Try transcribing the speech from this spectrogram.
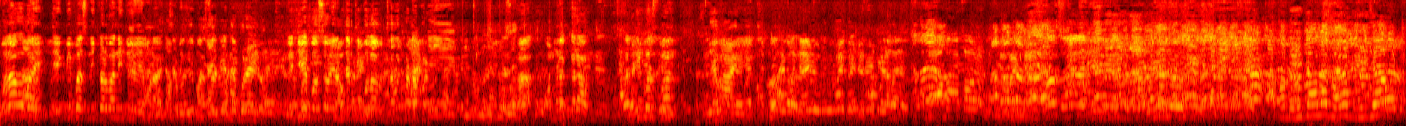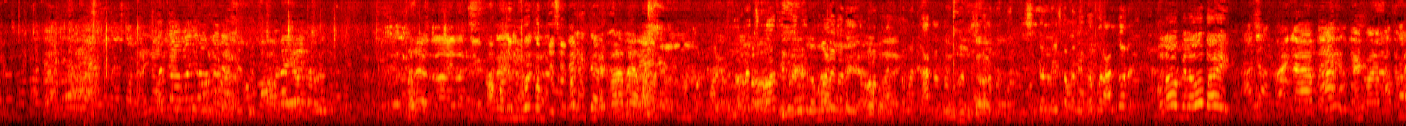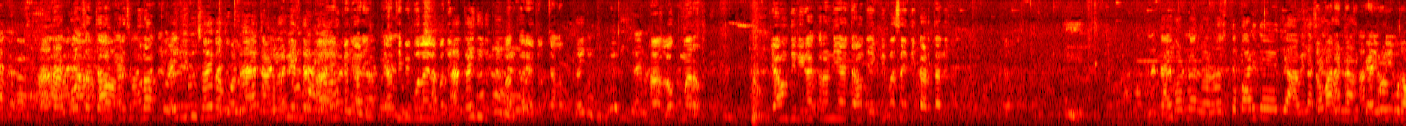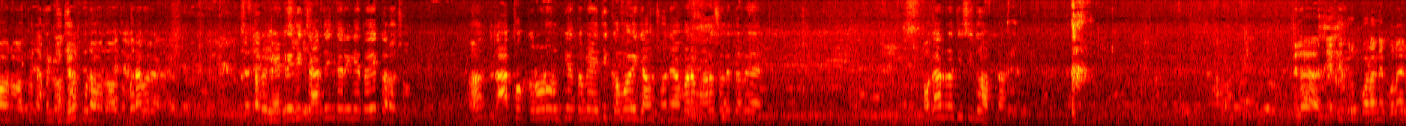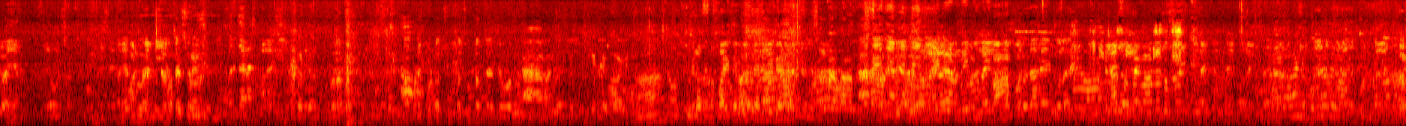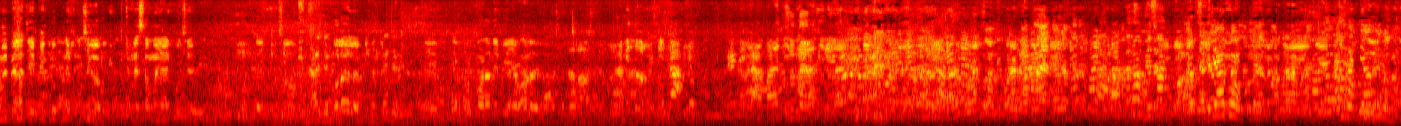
બોલાવો ભાઈ, એક બી બસ નીકળવા નહીં જોઈએ જે બસો એ અંદરથી બોલાવો, ચાલો ફટાફટ. હા, હમણાં કરાવ. બધી બસ બંધ. આપણને મૂર્ખ સમજે છે. તમે છ દિવસથી રમાડે ને તમે તાકાત ફિઝિકલ લઈ તમે નેતા પર આલ ને બોલાવો પેલા ઓ ભાઈ કોણ સંચાલન કરે છે બોલાવો કહી દીધું સાહેબ ગાડીઓની અંદર ગાડી ત્યાંથી બી બોલાયેલો બધી હા કહી દીધું બંધ કરે તો ચાલો કહી દીધું હા લોક મારો જ્યાં સુધી નિરાકરણ નહીં આવે, ત્યાં સુધી એક બી બસ અહીંથી કાઢતા નહીં તમારે નથી પેટ્રોલ પુરાવાનો હતો તમે ડીઝલ પુરાવાનો હતો બરાબર? તમે બેટરીથી ચાર્જિંગ કરીને તો એ કરો છો. હા લાખો કરોડો રૂપિયા તમે અહીંથી કમાવી જાઓ છો અને અમારા માણસોને તમે પગાર નથી સીધો આપતા. પેલા જેપી ગ્રુપ વાળાને બોલાવી લો અહીંયા. આપણે ખોટા છૂટા છૂટા ત્યાં તમે પેલા જેપી ગ્રુપ ને પૂછી લો. એમને સમય આપ્યો છે પૂછી લો. બોલાવી એમની સાથે. જગ્યા આપો જગ્યા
